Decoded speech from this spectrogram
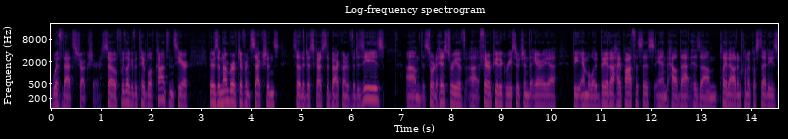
with that structure. So if we look at the table of contents here, there's a number of different sections. So they discuss the background of the disease, um, the sort of history of uh, therapeutic research in the area, the amyloid beta hypothesis, and how that has um, played out in clinical studies.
